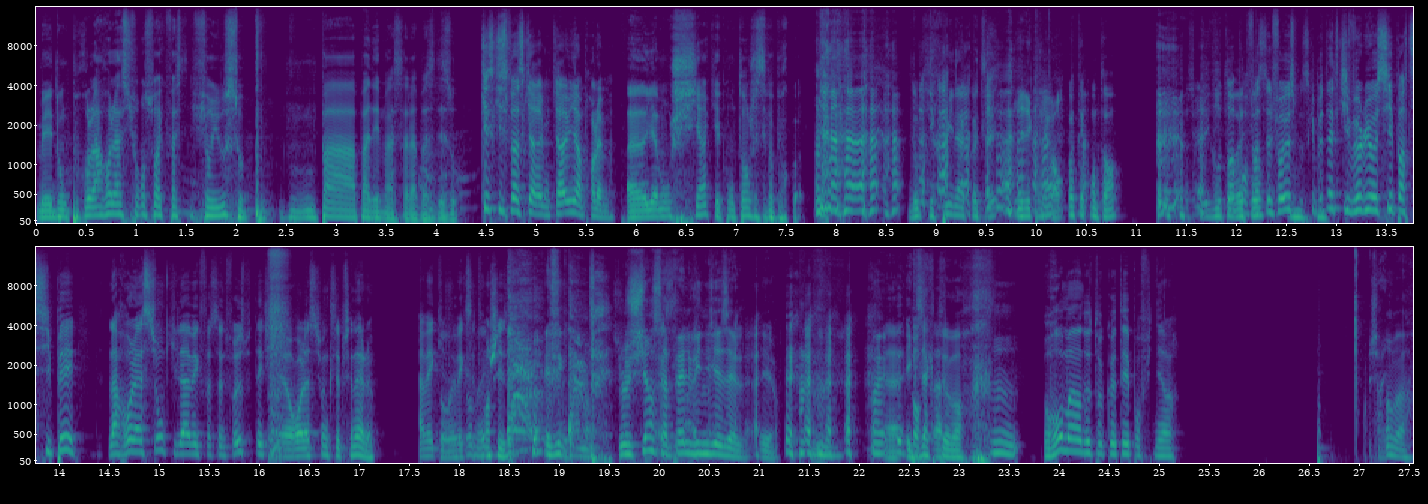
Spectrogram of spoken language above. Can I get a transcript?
Mais donc pour la relation en soi avec Fast and Furious, pff, pas pas des masses à la base des os. Qu'est-ce qui se passe Karim? Karim, il y a un problème. Euh, Il y a mon chien qui est content, je sais pas pourquoi. donc il couine à côté. Il est content. Pourquoi t'es content? Parce que Il est content pour Fast and Furious parce que peut-être qu'il veut lui aussi participer. La relation qu'il a avec Fast and Furious, peut-être qu'il a une relation exceptionnelle avec, avec cette mec. franchise. Effectivement. Le chien s'appelle Vin Diesel, d'ailleurs. Euh, exactement. Hmm. Romain, de ton côté, pour finir. On va.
